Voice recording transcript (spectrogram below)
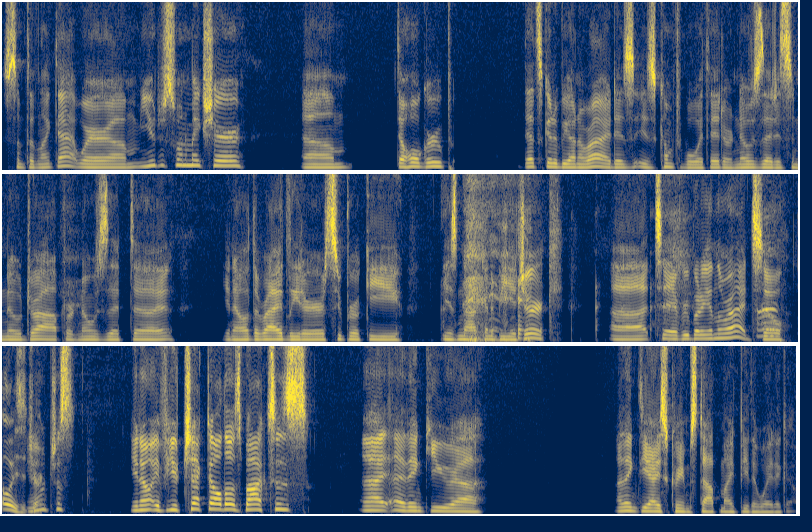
something like that where um, you just want to make sure um, the whole group that's going to be on a ride is is comfortable with it or knows that it's a no drop or knows that uh, you know the ride leader super rookie is not going to be a jerk uh, to everybody on the ride. So Uh, always a you know, jerk. just you know, if you checked all those boxes, I, I think you. Uh, I think the ice cream stop might be the way to go.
